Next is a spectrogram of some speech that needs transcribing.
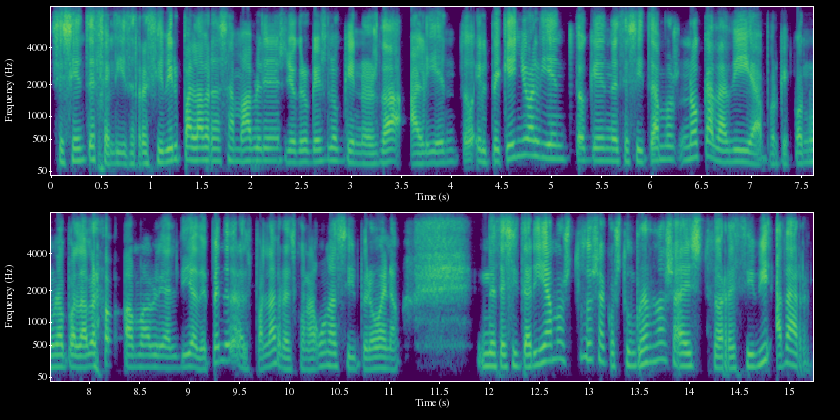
se siente feliz. Recibir palabras amables yo creo que es lo que nos da aliento, el pequeño aliento que necesitamos, no cada día, porque con una palabra amable al día, depende de las palabras, con algunas sí, pero bueno, necesitaríamos todos acostumbrarnos a esto, a recibir, a dar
